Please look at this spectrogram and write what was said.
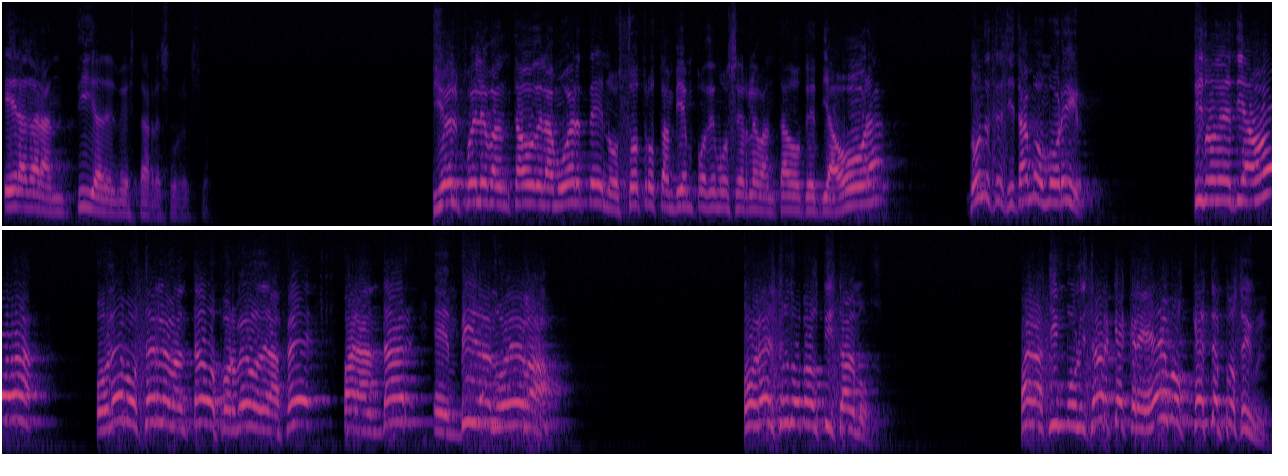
era garantía de nuestra resurrección. Si Él fue levantado de la muerte, nosotros también podemos ser levantados desde ahora. No necesitamos morir, sino desde ahora podemos ser levantados por medio de la fe para andar en vida nueva. Por eso nos bautizamos, para simbolizar que creemos que esto es posible.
